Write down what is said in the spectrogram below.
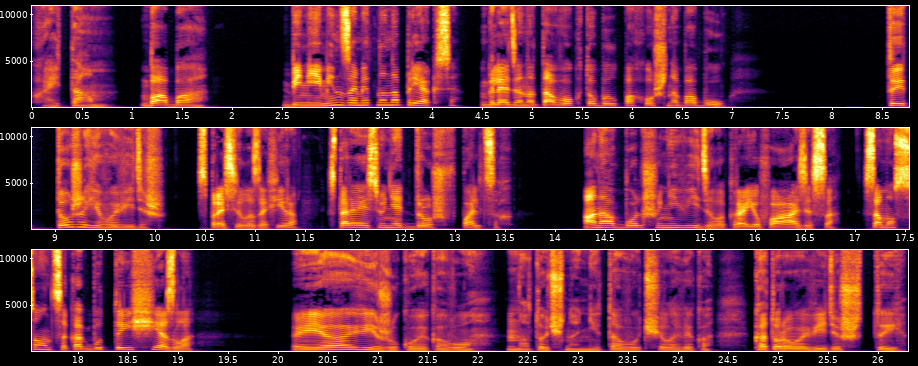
Хайтам, Баба. Беньямин заметно напрягся, глядя на того, кто был похож на Бабу. «Ты тоже его видишь?» — спросила Зафира, стараясь унять дрожь в пальцах. Она больше не видела краев оазиса. Само солнце как будто исчезло. «Я вижу кое-кого, но точно не того человека, которого видишь ты».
